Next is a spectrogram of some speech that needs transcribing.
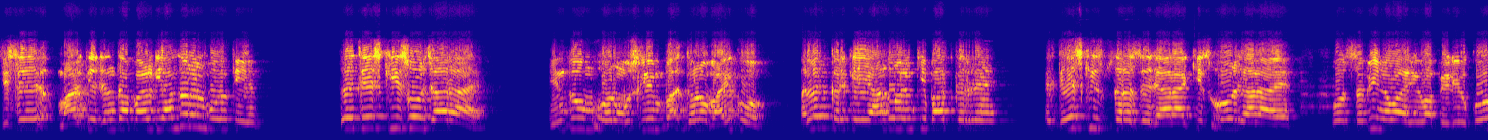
जिसे भारतीय जनता पार्टी आंदोलन बोलती है। तो ये देश किस ओर जा रहा है? हिंदू और मुस्लिम दोनों भाई को अलग करके आंदोलन की बात कर रहे हैं। देश किस तरह से जा रहा है, किस ओर जा रहा है? वो सभी नवा युवा पीढ़ियों को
